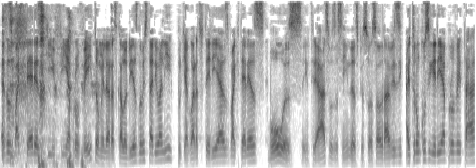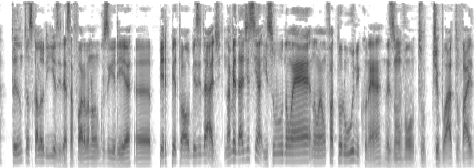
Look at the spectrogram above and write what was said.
essas bactérias que, enfim, aproveitam melhor as calorias não estariam ali, porque agora tu teria as bactérias boas, entre aspas, assim, das pessoas saudáveis, e aí tu não conseguiria aproveitar tanto as calorias, e dessa forma não conseguiria ah, perpetuar a obesidade. Na verdade, assim, ó, isso não é, não é um fator único, né? Eles não vão, tu- tipo, ah, tu vai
